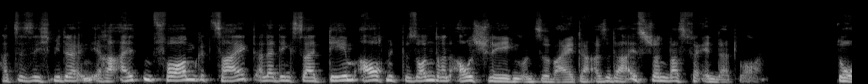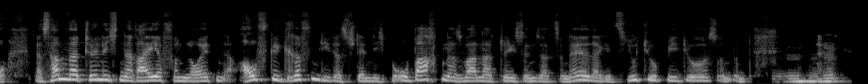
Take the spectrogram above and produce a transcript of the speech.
hat sie sich wieder in ihrer alten Form gezeigt, allerdings seitdem auch mit besonderen Ausschlägen und so weiter. Also da ist schon was verändert worden. So, das haben natürlich eine Reihe von Leuten aufgegriffen, die das ständig beobachten. Das war natürlich sensationell. Da gibt es YouTube-Videos und, und mhm.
